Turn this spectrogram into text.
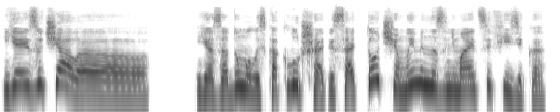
я изучала...» Я задумалась, как лучше описать то, чем именно занимается физика.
